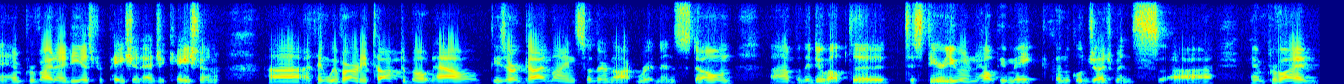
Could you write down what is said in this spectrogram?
and provide ideas for patient education. Uh, I think we've already talked about how these are guidelines, so they're not written in stone, uh, but they do help to, to steer you and help you make clinical judgments uh, and provide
